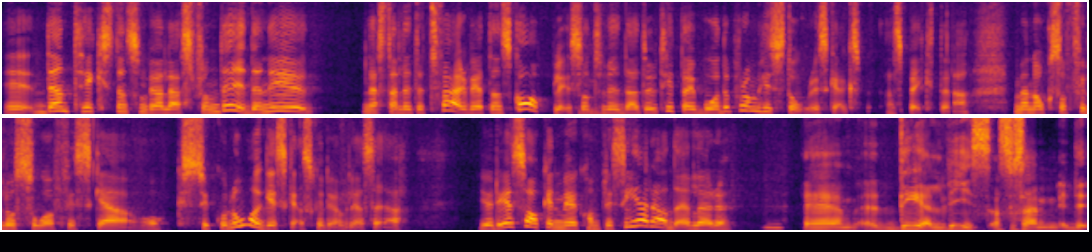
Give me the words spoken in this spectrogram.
Mm. Eh, den texten som vi har läst från dig, den är ju nästan lite tvärvetenskaplig så mm. tillvida att du tittar ju både på de historiska aspekterna men också filosofiska och psykologiska skulle jag vilja säga. Gör det saken mer komplicerad? Eller? Eh, delvis. Alltså så här, det,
